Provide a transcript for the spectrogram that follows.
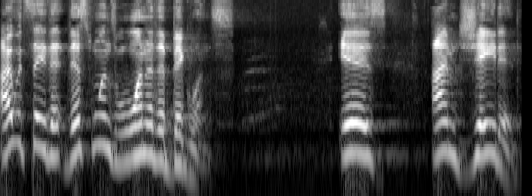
I would say that this one's one of the big ones. Is I'm jaded.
